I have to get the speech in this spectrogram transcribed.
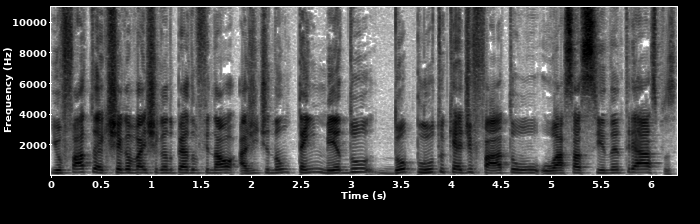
e o fato é que chega, vai chegando perto do final, a gente não tem medo do Pluto, que é de fato o, o assassino, entre aspas.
